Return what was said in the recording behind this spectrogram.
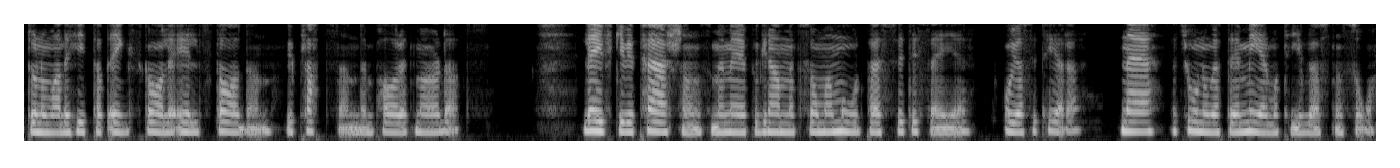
då de hade hittat äggskal i eldstaden vid platsen där paret mördats. Leif GW Persson som är med i programmet Sommarmord på SVT säger, och jag citerar, Nej, jag tror nog att det är mer motivlöst än så.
